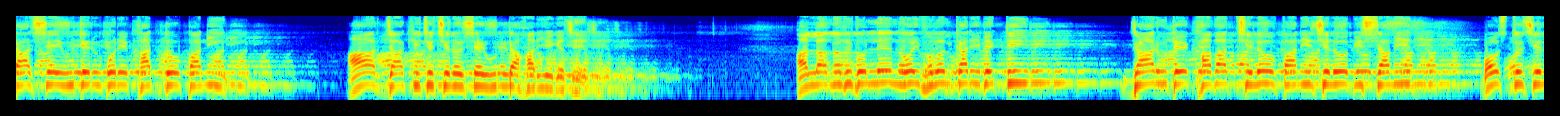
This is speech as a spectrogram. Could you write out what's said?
তার সেই উটের উপরে খাদ্য, পানি আর যা কিছু ছিল সেই উটটা হারিয়ে গেছে। আল্লাহ নবী বললেন, ওই ভ্রমণকারী ব্যক্তি যার উঠে খাবার ছিল, পানি ছিল বিশ্রামের বস্তু ছিল,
